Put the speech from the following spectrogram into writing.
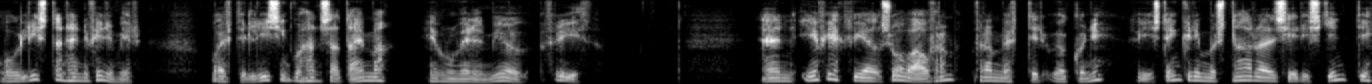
og líst hann henni fyrir mér og eftir lýsingu hans að dæma hefur hún verið mjög fríð. En ég fekk því að sofa áfram fram eftir vökunni því stengrimur snaraði sér í skyndi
